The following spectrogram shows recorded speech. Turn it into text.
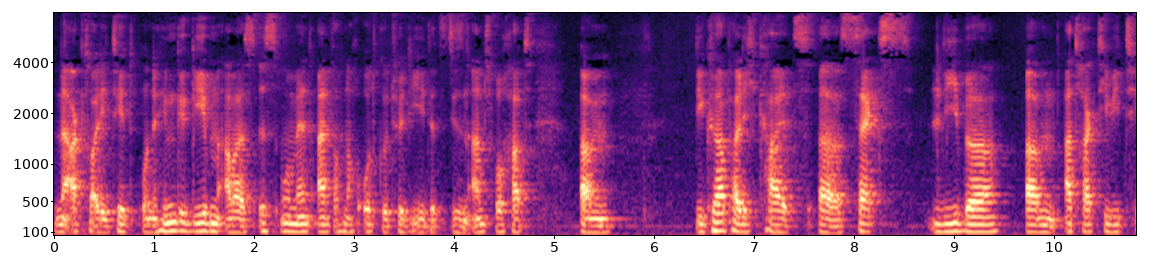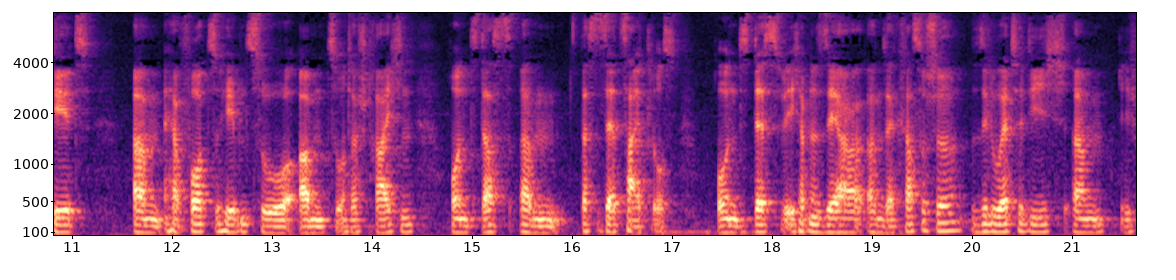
eine Aktualität ohnehin gegeben, aber es ist im Moment einfach noch Haute Couture, die jetzt diesen Anspruch hat, ähm, die Körperlichkeit, äh, Sex, Liebe, ähm, Attraktivität ähm, hervorzuheben, zu, zu unterstreichen und das, ähm, das ist sehr zeitlos. Und deswegen, ich habe eine sehr, ähm, sehr klassische Silhouette, die ich, ich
